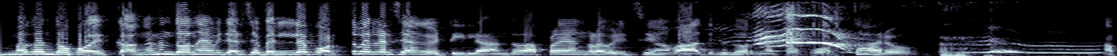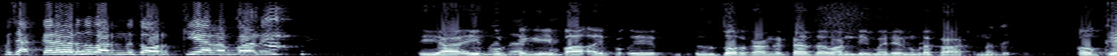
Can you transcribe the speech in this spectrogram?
ഉമ്മക്ക് എന്തോ കൊയക്ക അങ്ങനെ എന്തോന്ന് ഞാൻ വിചാരിച്ച. ബെല്ല പുറത്ത് ബെല്ലടിച്ച് ഞാൻ കേട്ടില്ല. എന്തോ അപ്പഴേ ഞങ്ങളെ വിളിച്ച് ഞാൻ വാതിൽ തുറന്നപ്പോ പുറത്താരോ? അപ്പൊ ചക്കര കിടന്ന് പറഞ്ഞു തുറക്കി പറഞ്ഞപ്പാണ് ഈ ഈ കുട്ടിക്ക് ഈ പ- ഈ പ- ഈ ഇത് തുറക്കാൻ കിട്ടാത്ത വണ്ടിമാരെയാണ് ഇവിടെ കാട്ടുന്നത്. ഓക്കെ.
